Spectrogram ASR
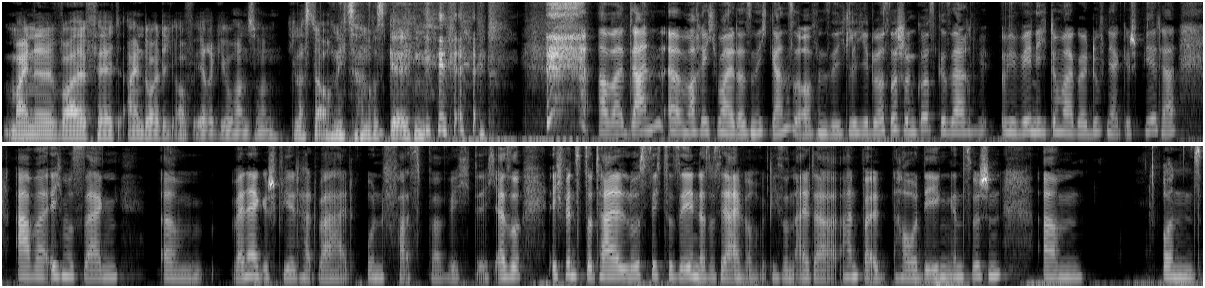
Meine Wahl fällt eindeutig auf Erik Johansson. Ich lasse da auch nichts anderes gelten. Aber dann äh, mache ich mal das nicht ganz so offensichtliche. Du hast ja schon kurz gesagt, wie, wie wenig Domagoj Duvniak gespielt hat. Aber ich muss sagen, ähm, wenn er gespielt hat, war er halt unfassbar wichtig. Also ich finde es total lustig zu sehen, das ist ja einfach wirklich so ein alter Handballhaudegen inzwischen. Ähm, und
